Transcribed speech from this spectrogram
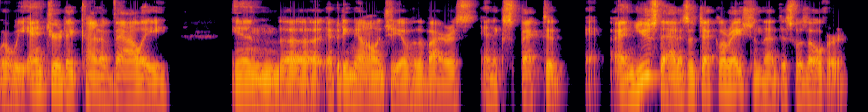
where we entered a kind of valley in the epidemiology of the virus and expected and used that as a declaration that this was over,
